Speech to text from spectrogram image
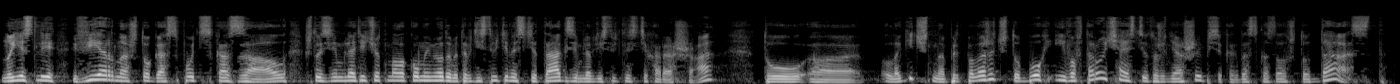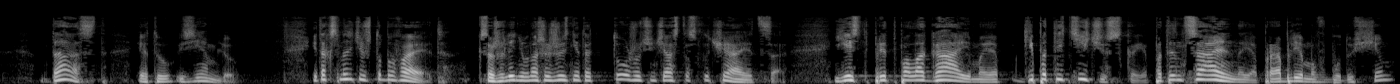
Но если верно, что Господь сказал, что земля течет молоком и медом, это в действительности так, земля в действительности хороша, то э, логично предположить, что Бог и во второй части тоже не ошибся, когда сказал, что даст, даст эту землю. Итак, смотрите, что бывает. К сожалению, в нашей жизни это тоже очень часто случается. Есть предполагаемая, гипотетическая, потенциальная проблема в будущем.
